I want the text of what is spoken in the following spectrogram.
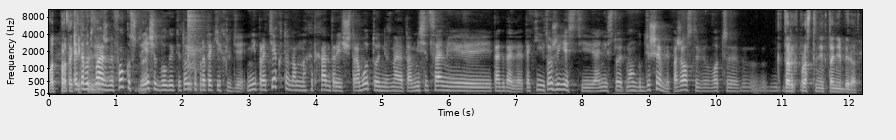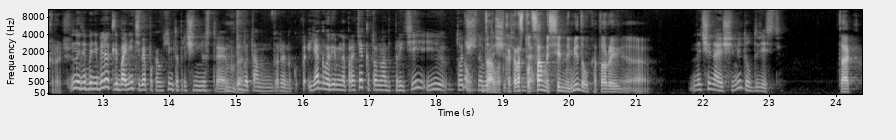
Вот про таких Это людей. вот важный фокус, что да. я сейчас буду говорить только про таких людей. Не про тех, кто нам на HeadHunter ищет работу, не знаю, там месяцами и так далее. Такие тоже есть, и они стоят, могут дешевле. Пожалуйста, вот... Э, Которых просто никто не берет, короче. Ну, либо не берет, либо они тебя по каким-то причинам не устраивают. Ну, либо да. там рынок. Я говорю именно про тех, которым надо прийти и точно ну, вытащить. Да, вот как раз да. тот самый сильный middle, который... Э, Начинающий middle 200. Так.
